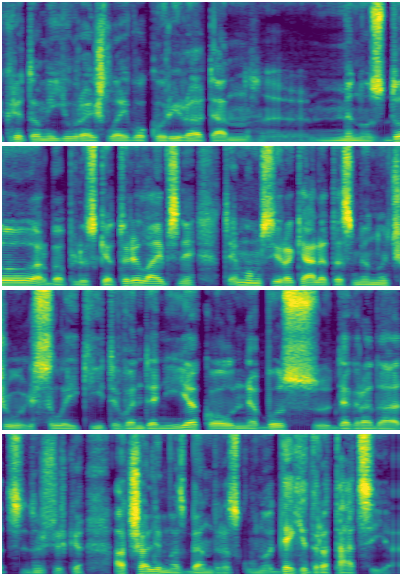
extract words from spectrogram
įkritom į jūrą iš laivo, kur yra ten e, minus 2 arba plus 4 laipsniai, tai mums yra keletas minučių išsilaikyti vandenyje, kol nebus degradacija, nu, atšalimas bendras kūno, dehidratacija.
